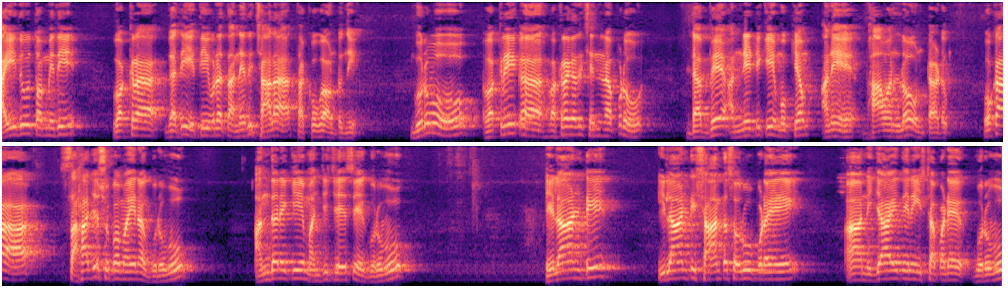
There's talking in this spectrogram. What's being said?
ఐదు తొమ్మిది వక్రగతి తీవ్రత అనేది చాలా తక్కువగా ఉంటుంది. గురువు వక్రీ వక్రగతి చెందినప్పుడు డబ్బే అన్నిటికీ ముఖ్యం అనే భావనలో ఉంటాడు. ఒక సహజ శుభమైన గురువు అందరికీ మంచి చేసే గురువు ఇలాంటి ఇలాంటి శాంత స్వరూపుడై ఆ నిజాయితీని ఇష్టపడే గురువు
